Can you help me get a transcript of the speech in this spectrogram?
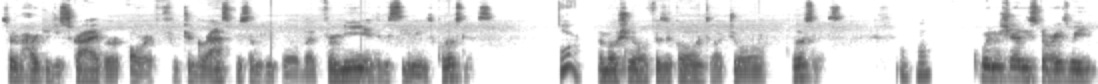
sort of hard to describe or, or to grasp for some people. But for me, intimacy means closeness. Yeah. Emotional, physical, intellectual closeness. hmm When we share these stories, we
